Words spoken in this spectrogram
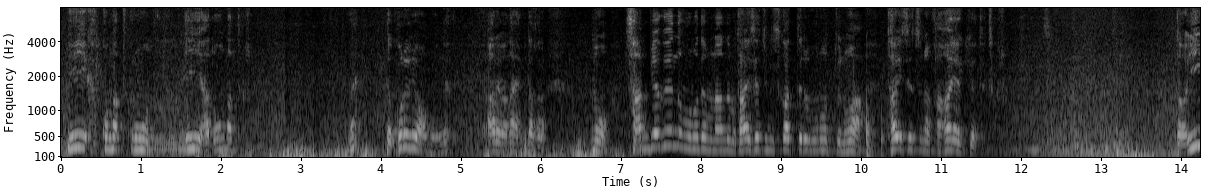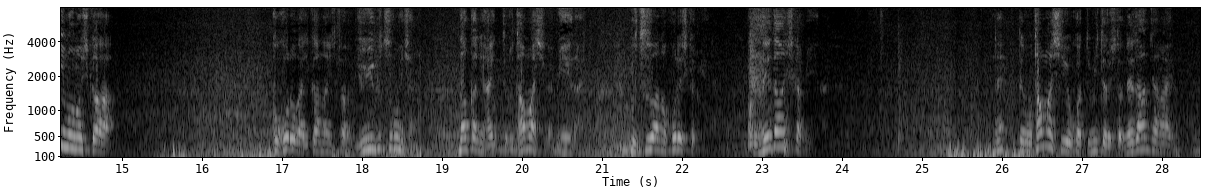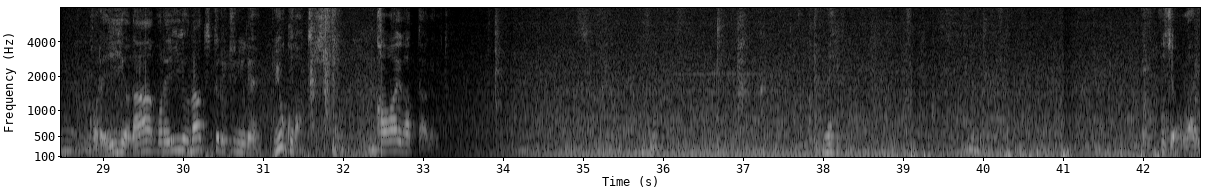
いい格好になってくるもんだいい波動になってくる。ね？でこれにはもうねあれはない。だからもう300円のものでも何でも大切に使ってるものっていうのは大切な輝きが出てくる。だからいいものしか心がいかない人は唯物論者なの中に入ってる魂が見えない。器のこれしか見えない。値段しか見えない。ね、でも魂をこうやって見てる人は値段じゃないの、これいいよなこれいいよなっつってるうちにね良くなってる。し可愛がってあげると。ね？以上終わり。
